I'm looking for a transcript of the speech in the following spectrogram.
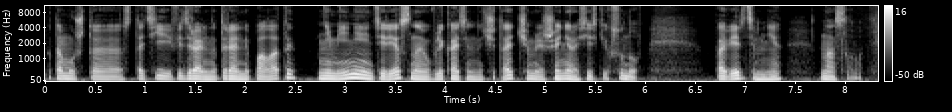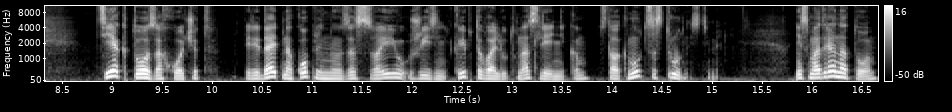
Потому что статьи Федеральной нотариальной палаты не менее интересно и увлекательно читать, чем решения российских судов. Поверьте мне на слово. Те, кто захочет передать накопленную за свою жизнь криптовалюту наследникам, столкнутся с трудностями. Несмотря на то,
